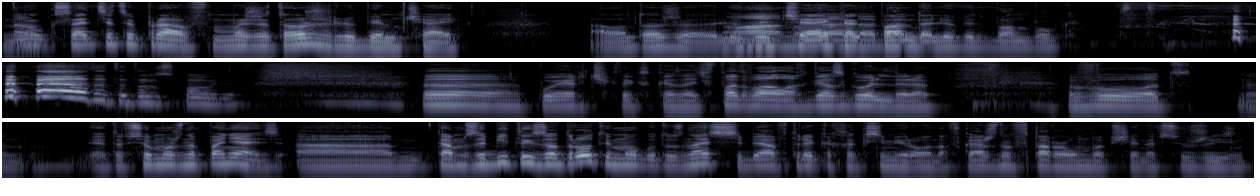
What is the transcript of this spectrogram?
да. Ну, кстати, ты прав. Мы же тоже любим чай. А он тоже любит ну чай, да, как да, да, панда да. любит бамбук. Вот это вспомнил. А, Пуэрчик, так сказать, в подвалах Газгольдера. Вот. М, Это все можно понять. А там забитые задроты могут узнать себя в треках Оксимирона, в каждом втором вообще на всю жизнь.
